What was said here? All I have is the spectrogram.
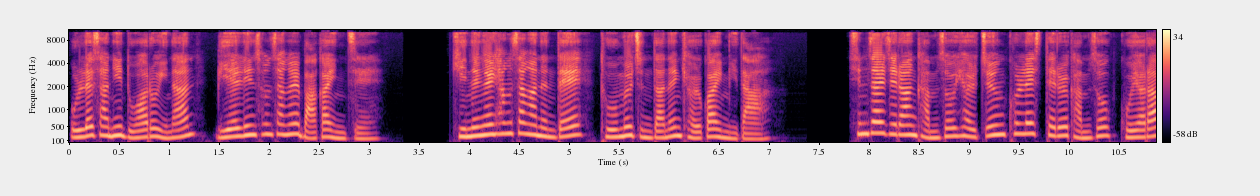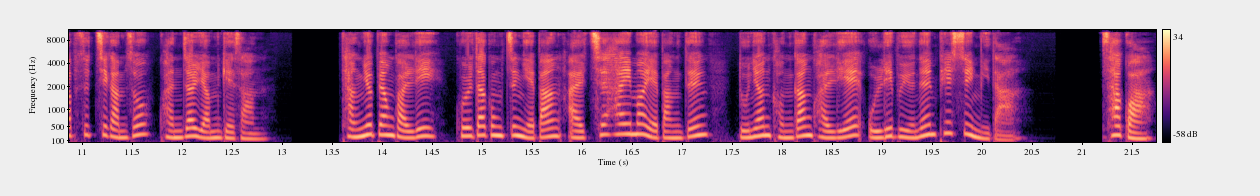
올레산이 노화로 인한 미엘린 손상을 막아 인지 기능을 향상하는 데 도움을 준다는 결과입니다. 심장질환 감소, 혈중, 콜레스테롤 감소, 고혈압 수치 감소, 관절염 개선, 당뇨병 관리, 골다공증 예방, 알츠하이머 예방 등 노년 건강 관리에 올리브유는 필수입니다. 사과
